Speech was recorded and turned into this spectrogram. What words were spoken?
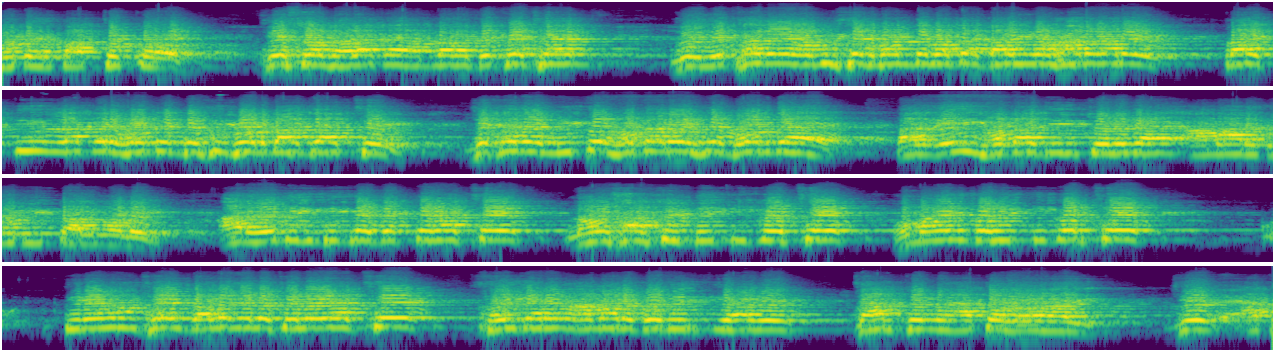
ভোটের পার্থক্য। যেসব এলাকায় আপনারা দেখেছেন যে এখানে অভিষেক বন্দ্যোপাধ্যায় দাঁড়িয়ে হারবারে প্রায় তিন লাখের ভোটে বেশি ভোট বাদ যাচ্ছে। যেখানে মৃত ভোটার এসে ভোট দেয়। তাহলে এই দিন চলে যায় আমার গদির তলমলে আর ওই দিক থেকে দেখতে পাচ্ছে নবশাস্ত্রী দিক কি করছে, হুমায়ুন কবির কি করছে, তৃণমূল ছেড়ে দলে গেলে চলে যাচ্ছে, সেই কারণে আমার গদির কি হবে? যার জন্য এত লড়াই, যে এত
